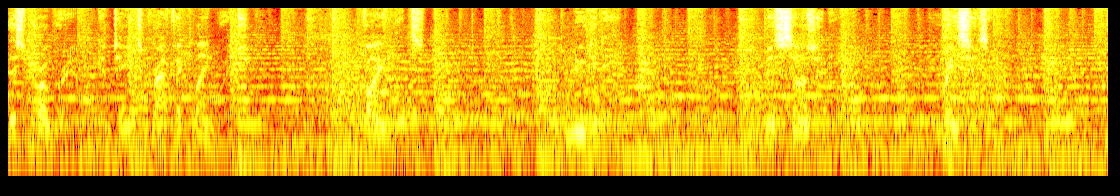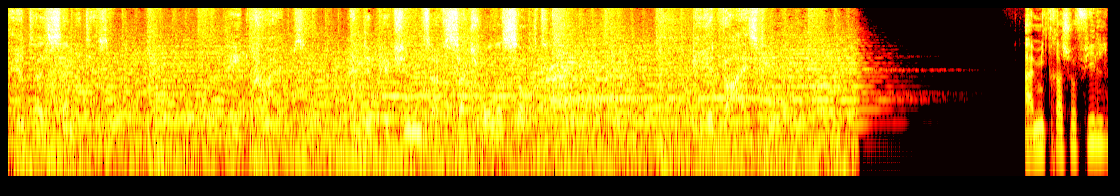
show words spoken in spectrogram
This program contains graphic language, violence, nudity, misogyny, racism, anti-Semitism, hate crimes, and depictions of sexual assault. Be advised. Amis trashophiles,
